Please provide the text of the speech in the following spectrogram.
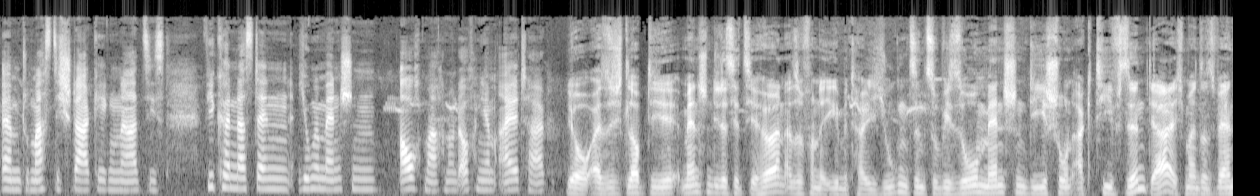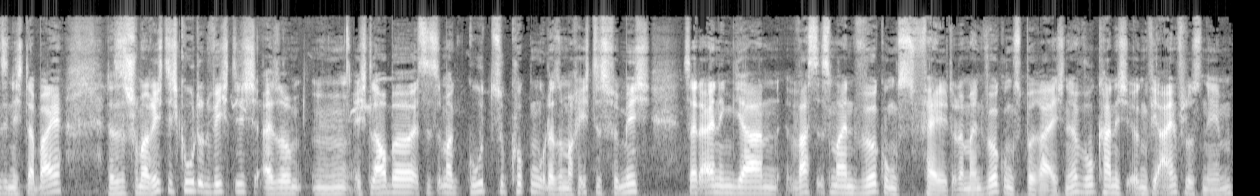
ähm, du machst dich stark gegen Nazis. Wie können das denn junge Menschen auch machen und auch in ihrem Alltag? Jo, also ich glaube, die Menschen, die das jetzt hier hören, also von der IG Metall Jugend, sind sowieso Menschen, die schon aktiv sind. Ja, ich meine, sonst wären sie nicht dabei. Das ist schon mal richtig gut und wichtig. Also mm, ich glaube, es ist immer gut zu gucken, oder so mache ich das für mich seit einigen Jahren, was ist mein Wirkungsfeld oder mein Wirkungsbereich? Bereich. Ne? Wo kann ich irgendwie Einfluss nehmen?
